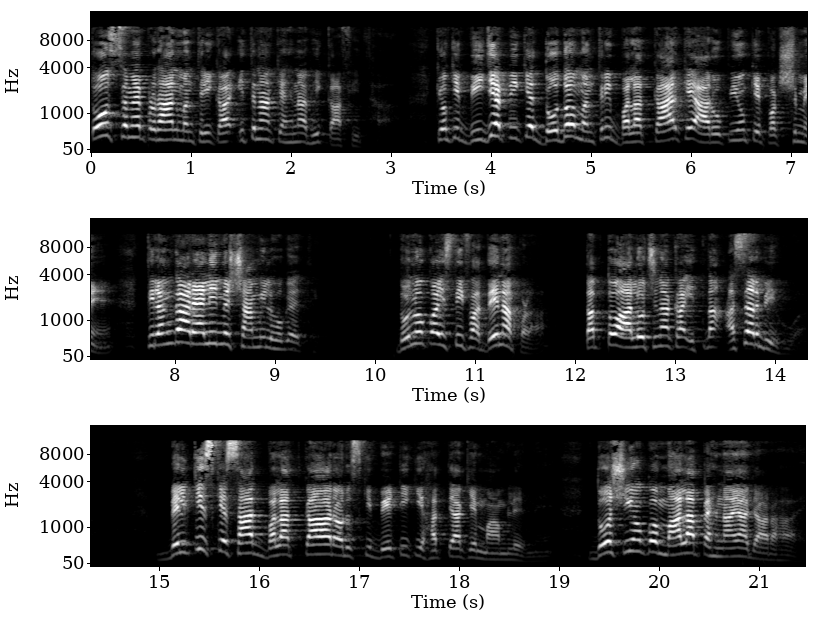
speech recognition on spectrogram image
तो उस समय प्रधानमंत्री का इतना कहना भी काफ़ी था, क्योंकि बीजेपी के दो दो मंत्री बलात्कार के आरोपियों के पक्ष में तिरंगा रैली में शामिल हो गए थे। दोनों को इस्तीफा देना पड़ा, तब तो आलोचना का इतना असर भी हुआ। बिल्किस के साथ बलात्कार और उसकी बेटी की हत्या के मामले में दोषियों को माला पहनाया जा रहा है।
